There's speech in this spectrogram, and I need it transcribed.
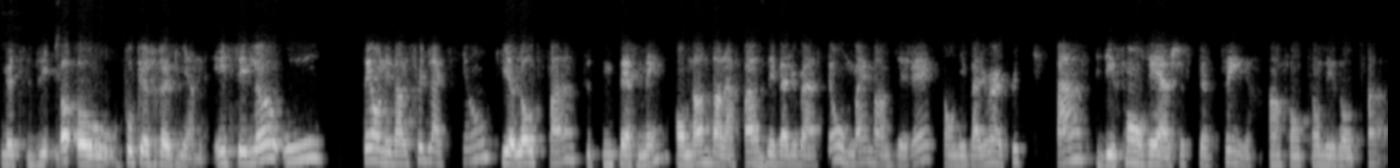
Là, tu dis, oh oh, il faut que je revienne. Et c'est là où on est dans le feu de l'action, puis il y a l'autre phase, si tu me permets. On entre dans la phase mm-hmm. d'évaluation ou même en direct, on évalue un peu ce qui se passe, puis des fois, on réajuste le tir en fonction des autres phases.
